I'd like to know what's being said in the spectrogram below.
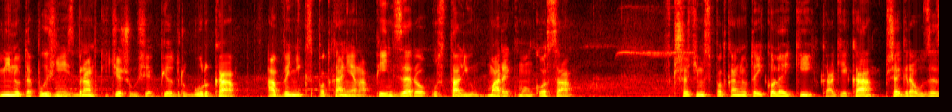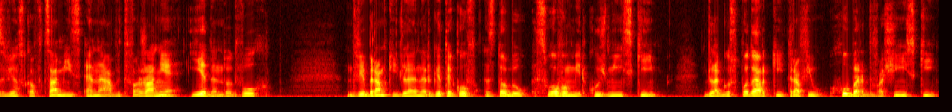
Minutę później z bramki cieszył się Piotr Górka, a wynik spotkania na 5-0 ustalił Marek Monkosa. W trzecim spotkaniu tej kolejki KGK przegrał ze związkowcami z NA Wytwarzanie 1 do 2. Dwie bramki dla energetyków zdobył Sławomir Kuźmiński. Dla gospodarki trafił Hubert Wasiński.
